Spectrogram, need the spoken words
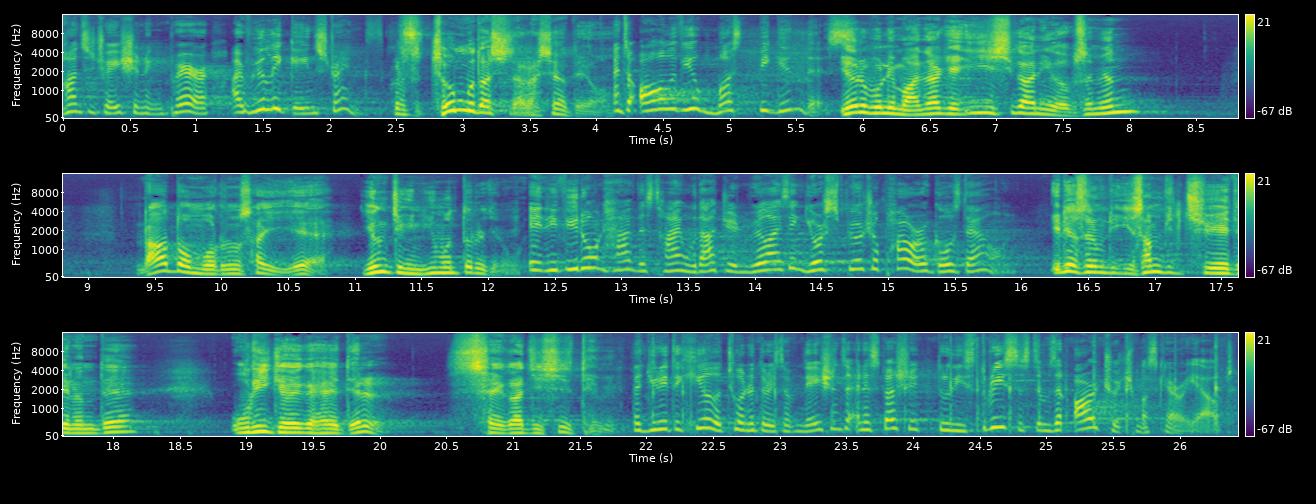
concentration and prayer, I really gain strength. 그래서 전부 다 시작하셔야 돼요. And to all of you must begin this. 여러분이 만약에 이 시간이 없으면 나도 모르는 사이에 영적인 힘은 떨어지는 거예요. And if you don't have this time without you realizing, your spiritual power goes down. 이래서 여러분들이 2, 3질 치유해야 되는데 우리 교회가 해야 될 세 가지 시스템입니다. That you need to heal the 237 nations, and especially through these three systems that our church must carry out.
